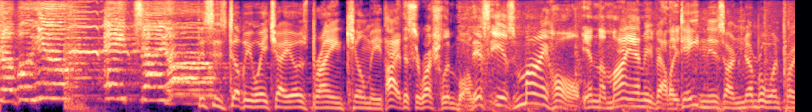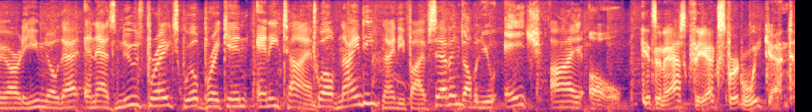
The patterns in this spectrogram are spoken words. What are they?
WHIO. This is WHIO's Brian Kilmeade. Hi, this is Rush Limbaugh. This is my home in the Miami Valley. Dayton is our number one priority. You know that. And as news breaks, we'll break in anytime. 1290, 95.7. WHIO. It's an Ask the Expert weekend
